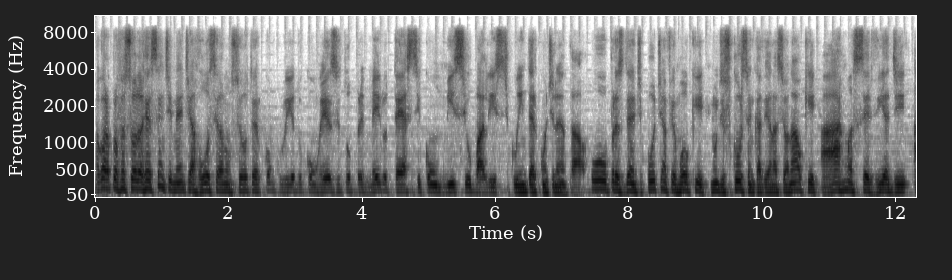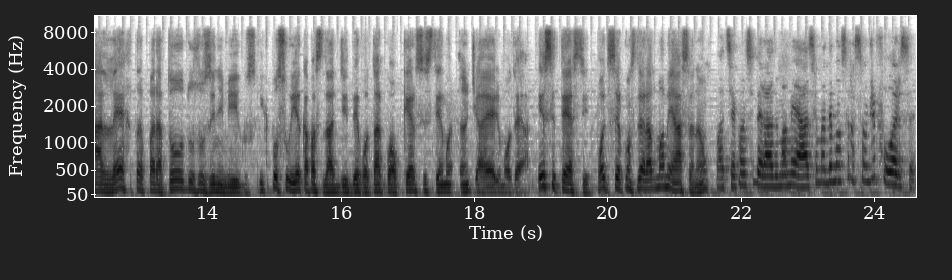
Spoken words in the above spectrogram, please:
Agora, professora, recentemente a Rússia anunciou ter concluído com êxito o primeiro teste com um míssil balístico intercontinental. O presidente Putin afirmou que, num discurso em cadeia nacional, que a arma servia de alerta para todos os inimigos e que possuía a capacidade de derrotar qualquer sistema antiaéreo moderno. Esse teste pode ser considerado uma ameaça, não? Pode ser considerado uma ameaça e uma demonstração de força.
